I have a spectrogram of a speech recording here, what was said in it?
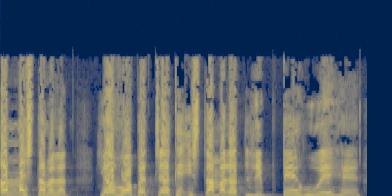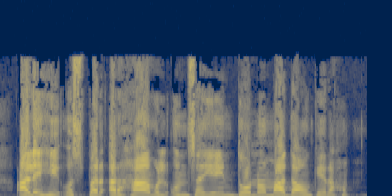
ام اشتملت، یا وہ بچہ کے اشتملت لپٹے ہوئے ہیں۔ علیہ اس پر ارحام الانسین دونوں ماداؤں کے رحم۔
